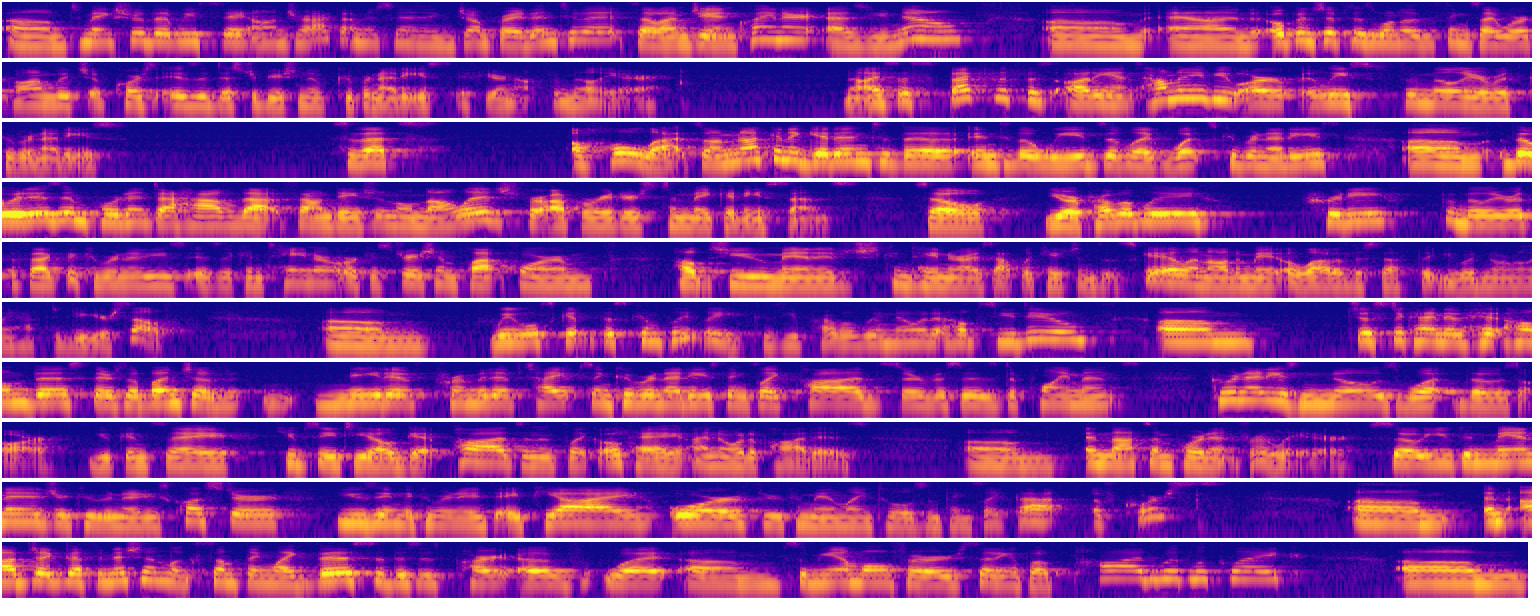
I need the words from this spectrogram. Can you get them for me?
um, to make sure that we stay on track, I'm just gonna jump right into it. So I'm Jan Kleinert, as you know, um, and OpenShift is one of the things I work on, which of course is a distribution of Kubernetes, if you're not familiar. Now I suspect with this audience, how many of you are at least familiar with Kubernetes? So that's a whole lot. So I'm not going to get into the into the weeds of like what's Kubernetes, um, though it is important to have that foundational knowledge for operators to make any sense. So you're probably pretty familiar with the fact that Kubernetes is a container orchestration platform, helps you manage containerized applications at scale and automate a lot of the stuff that you would normally have to do yourself. Um, we will skip this completely because you probably know what it helps you do. Um, just to kind of hit home this, there's a bunch of native primitive types in Kubernetes, things like pods, services, deployments. Kubernetes knows what those are. You can say kubectl get pods, and it's like, okay, I know what a pod is. Um, and that's important for later. So you can manage your Kubernetes cluster using the Kubernetes API or through command line tools and things like that, of course. Um, an object definition looks something like this. So this is part of what um, some YAML for setting up a pod would look like. Um,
